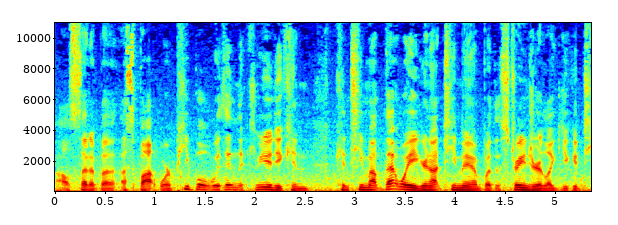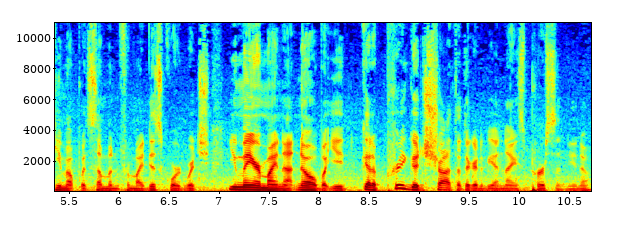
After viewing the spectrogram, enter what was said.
I'll set up a, a, spot where people within the community can can team up. That way, you're not teaming up with a stranger. Like you could team up with someone from my Discord, which you may or might not know, but you get a pretty good shot that they're going to be a nice person. You know.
